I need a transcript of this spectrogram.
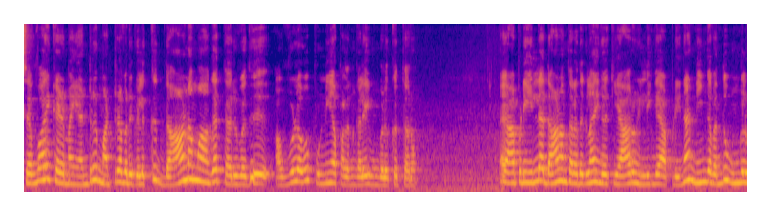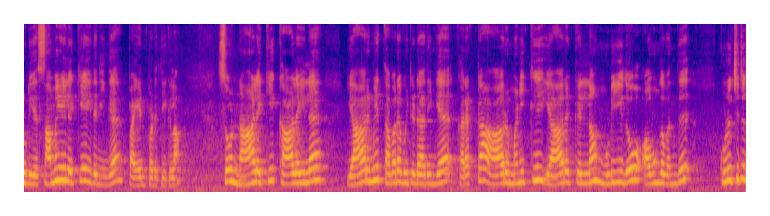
செவ்வாய்க்கிழமை அன்று மற்றவர்களுக்கு தானமாக தருவது அவ்வளவு புண்ணிய பலன்களை உங்களுக்கு தரும். அப்படி இல்லை தானம் தரதுக்கெலாம் எங்களுக்கு யாரும் இல்லைங்க அப்படின்னா நீங்கள் வந்து உங்களுடைய சமையலுக்கே இதை நீங்கள் பயன்படுத்திக்கலாம். ஸோ நாளைக்கு காலையில் யாருமே தவற விட்டுடாதீங்க. கரெக்டாக ஆறு மணிக்கு யாருக்கெல்லாம் முடியுதோ அவங்க வந்து குளிச்சுட்டு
